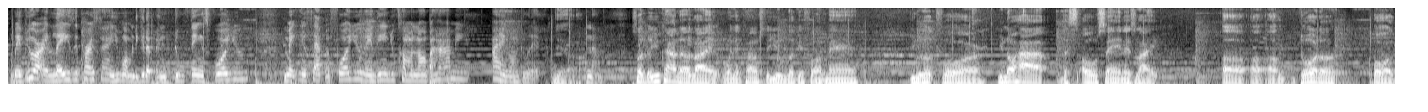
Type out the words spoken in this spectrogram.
But if you are a lazy person and you want me to get up and do things for you, make things happen for you, and then you come along behind me, I ain't gonna do that. Yeah. No. So do you kind of like when it comes to you looking for a man, you look for you know how this old saying is like a, a daughter or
